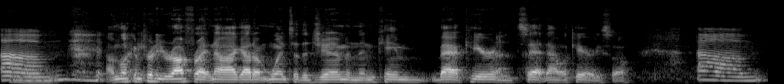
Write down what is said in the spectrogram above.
um I'm looking pretty rough right now. I got up, and went to the gym, and then came back here and sat down with Kari. So Um,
